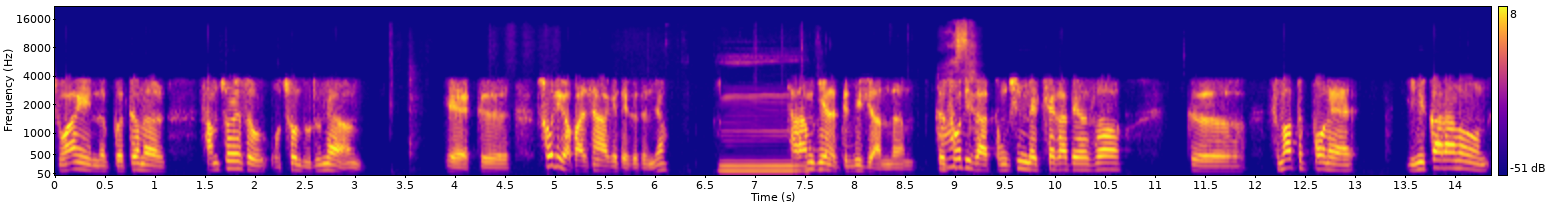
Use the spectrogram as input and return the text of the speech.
중앙에 있는 버튼을 3초에서 5초 누르면 예, 그 소리가 발생하게 되거든요. 음, 사람 귀에는 들리지 않는 그 아, 소리가 통신 매체가 되어서 그 스마트폰에 이미 깔아놓은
